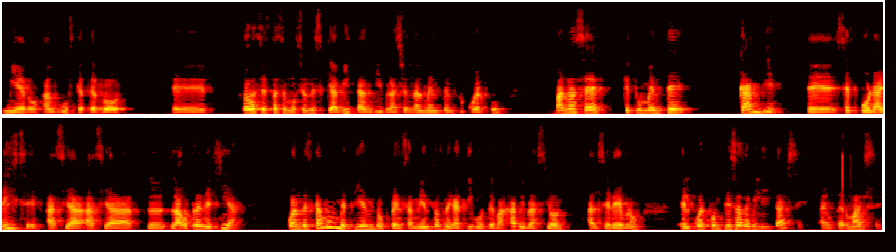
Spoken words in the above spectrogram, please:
miedo, angustia, terror, eh, todas estas emociones que habitan vibracionalmente en tu cuerpo, van a hacer que tu mente cambie, eh, se polarice hacia, hacia la otra energía. Cuando estamos metiendo pensamientos negativos de baja vibración al cerebro, el cuerpo empieza a debilitarse, a enfermarse.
